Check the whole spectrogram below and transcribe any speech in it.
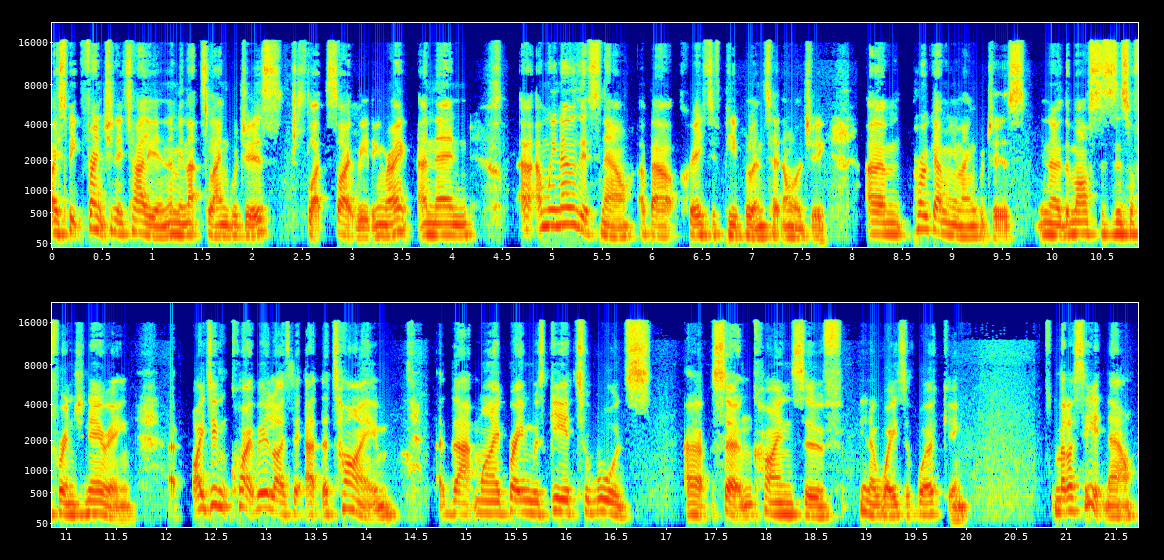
I speak French and Italian. I mean, that's languages, just like sight reading, right? And then, and we know this now about creative people and technology, um, programming languages. You know, the masters in software engineering. I didn't quite realize it at the time that my brain was geared towards uh, certain kinds of you know ways of working but i see it now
